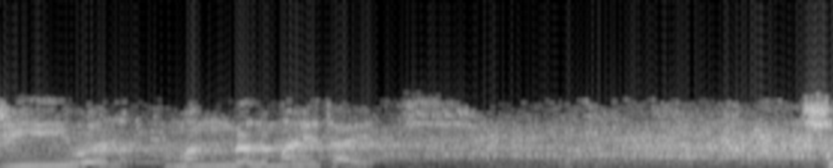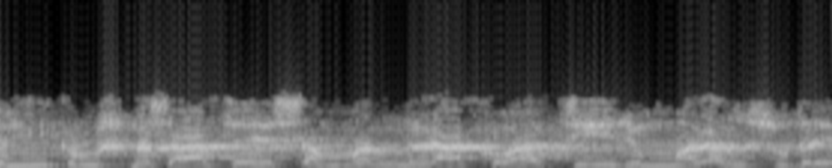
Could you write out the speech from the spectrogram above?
જીવન મંગલમય થાય. શ્રી કૃષ્ણ સાથે સંબંધ રાખવાથી જ મરણ સુધરે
